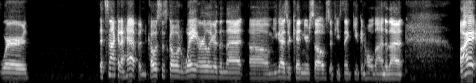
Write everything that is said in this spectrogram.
were it's not going to happen. Cossa's going way earlier than that. Um, you guys are kidding yourselves if you think you can hold on to that. I,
